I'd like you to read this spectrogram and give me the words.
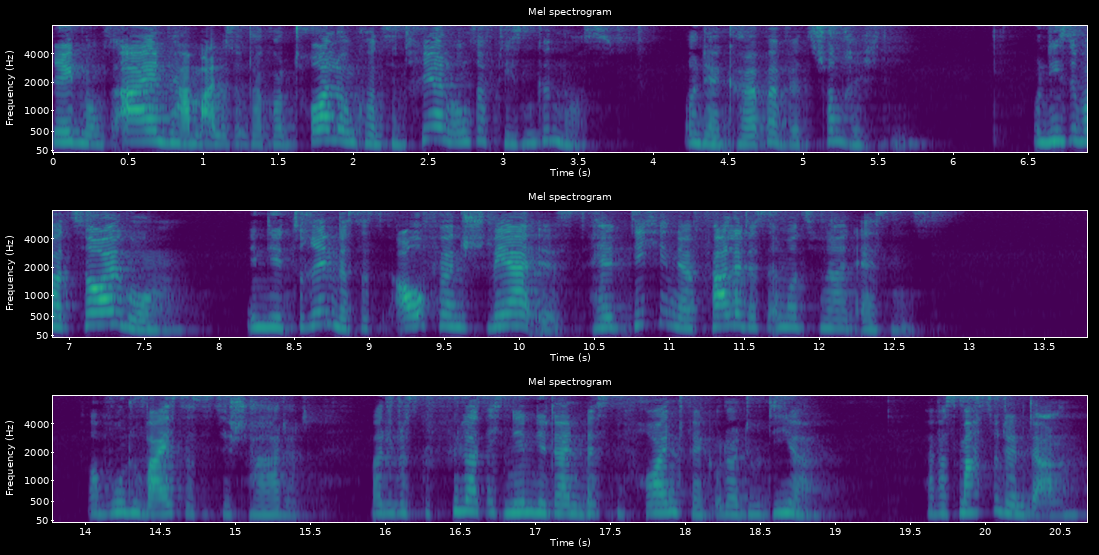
reden uns ein, wir haben alles unter Kontrolle und konzentrieren uns auf diesen Genuss. Und der Körper wird's schon richten. Und diese Überzeugung in dir drin, dass das Aufhören schwer ist, hält dich in der Falle des emotionalen Essens. Obwohl du weißt, dass es dir schadet. Weil du das Gefühl hast, ich nehme dir deinen besten Freund weg oder du dir. Weil was machst du denn dann?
